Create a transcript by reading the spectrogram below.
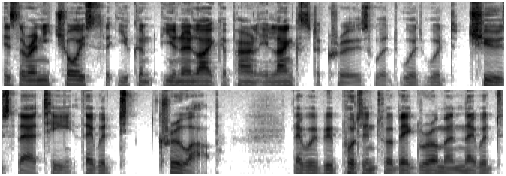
is there any choice that you can you know like apparently Lancaster crews would would would choose their team they would crew up they would be put into a big room and they would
